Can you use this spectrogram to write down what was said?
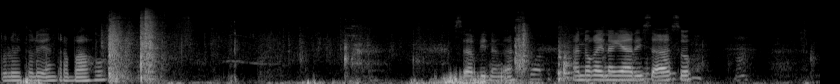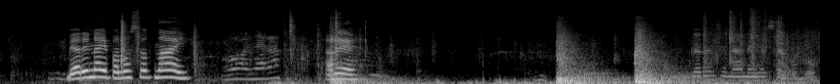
tuloy-tuloy ang trabaho. Sabi na nga, ano kay nangyari sa aso? Biyari nay, palusot nay. Are. Ganon si nanay nga sa oh.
